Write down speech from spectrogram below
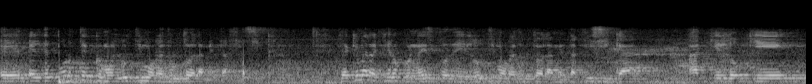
el deporte como el último reducto de la metafísica. ¿Y a qué me refiero con esto del último reducto de la metafísica? A que lo que,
